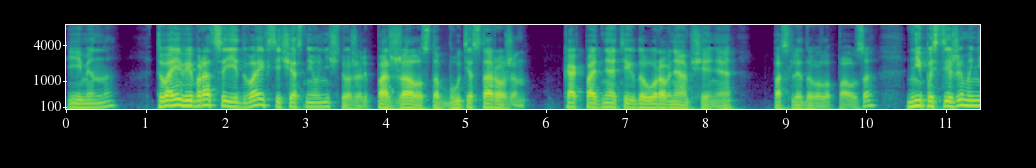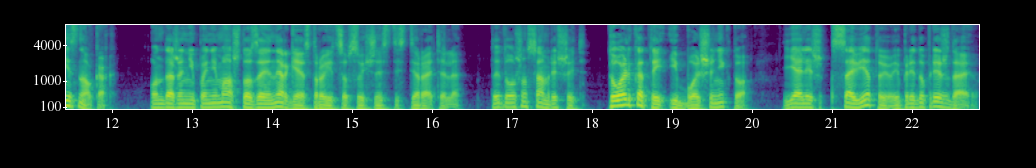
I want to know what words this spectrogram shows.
Именно. Твои вибрации едва их сейчас не уничтожили. Пожалуйста, будь осторожен. Как поднять их до уровня общения? Последовала пауза. Непостижимый не знал как. Он даже не понимал, что за энергия строится в сущности стирателя. Ты должен сам решить. Только ты и больше никто. Я лишь советую и предупреждаю.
